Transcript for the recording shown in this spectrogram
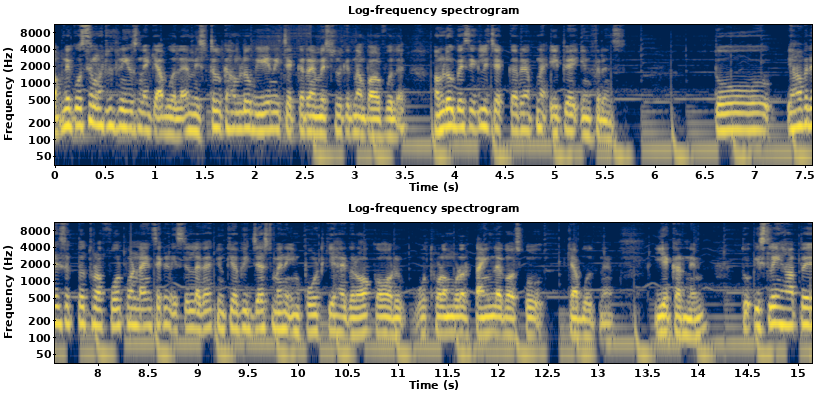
अपने क्वेश्चन मतलब नहीं उसने क्या बोला है? मिस्टल का हम लोग ये नहीं चेक कर रहे हैं मिस्टल कितना पावरफुल है। हम लोग बेसिकली चेक कर रहे हैं अपना एपीआई इन्फ्रेंस तो यहाँ पे देख सकते हो थोड़ा 4.9 सेकंड इसलिए लगा क्योंकि अभी जस्ट मैंने इंपोर्ट किया है ग्रॉक और वो थोड़ा मोड़ा टाइम लगा उसको, क्या बोलते हैं, ये करने में। तो इसलिए यहाँ पे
